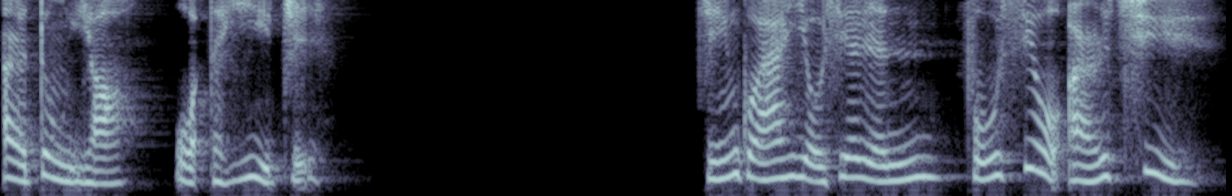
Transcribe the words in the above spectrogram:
而动摇我的意志。尽管有些人拂袖而去，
